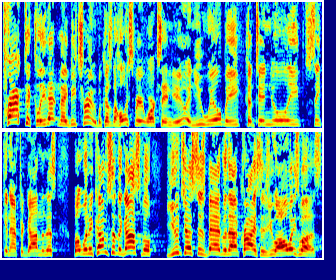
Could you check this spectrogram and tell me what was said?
Practically, that may be true because the Holy Spirit works in you and you will be continually seeking after godliness. But when it comes to the gospel, you just as bad without Christ as you always was.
